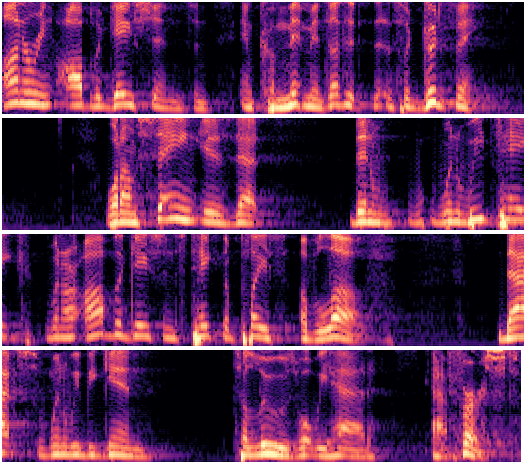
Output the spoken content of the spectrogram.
Honoring obligations and, and commitments, that's a, that's a good thing. What I'm saying is that then when we take, when our obligations take the place of love, that's when we begin to lose what we had at first.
